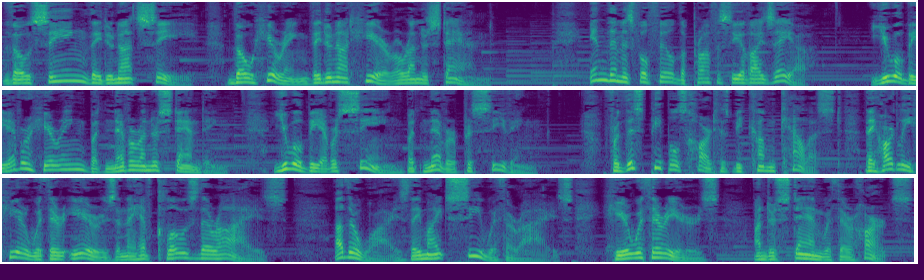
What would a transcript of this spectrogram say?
Though seeing they do not see, though hearing they do not hear or understand. In them is fulfilled the prophecy of Isaiah. You will be ever hearing but never understanding. You will be ever seeing but never perceiving. For this people's heart has become calloused. They hardly hear with their ears, and they have closed their eyes. Otherwise they might see with their eyes, hear with their ears, understand with their hearts,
